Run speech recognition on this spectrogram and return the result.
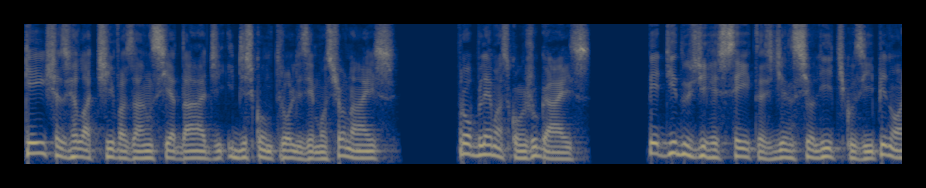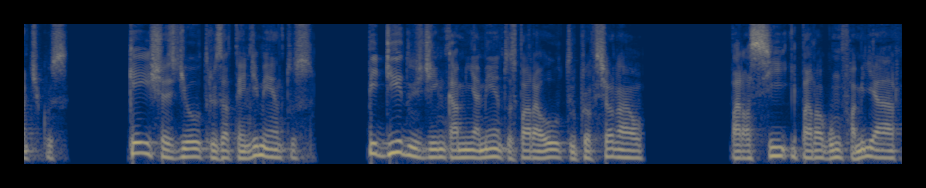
Queixas relativas à ansiedade e descontroles emocionais, problemas conjugais, pedidos de receitas de ansiolíticos e hipnóticos, queixas de outros atendimentos, pedidos de encaminhamentos para outro profissional, para si e para algum familiar.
